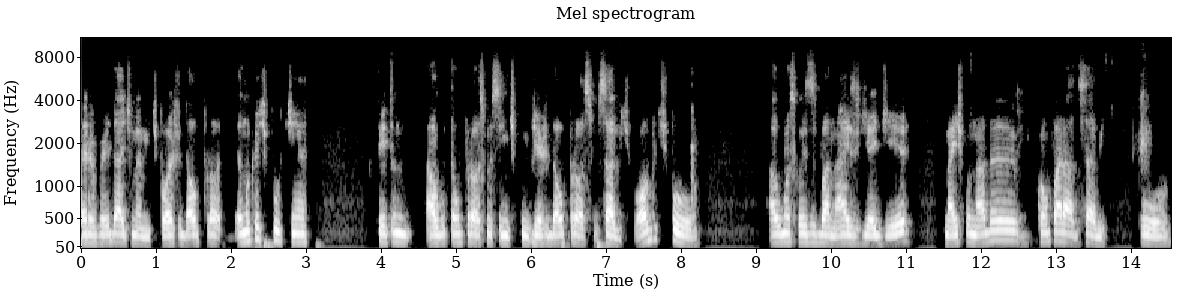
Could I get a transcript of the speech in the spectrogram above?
era verdade mesmo, tipo, ajudar o próximo. Eu nunca, tipo, tinha feito algo tão próximo, assim, tipo, de ajudar o próximo, sabe? Tipo, óbvio, tipo, algumas coisas banais do dia a dia, mas, tipo, nada comparado, sabe? Tipo,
